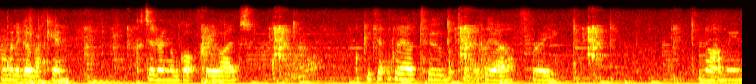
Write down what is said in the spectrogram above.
I'm gonna go back in, considering I've got three lives. Okay, technically I have two, but technically I have three. You know what I mean?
